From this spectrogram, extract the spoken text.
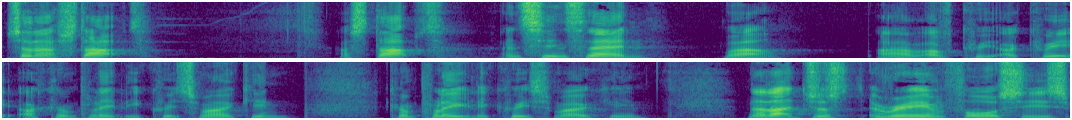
So then I stopped. I stopped, and since then, well, I've, I've quit. I quit. I completely quit smoking. Completely quit smoking. Now that just reinforces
